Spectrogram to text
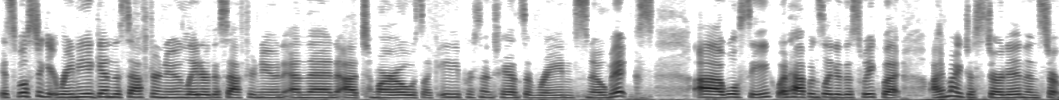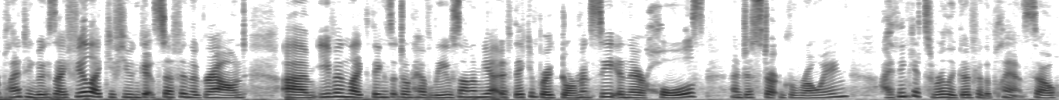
it's supposed to get rainy again this afternoon, later this afternoon, and then uh, tomorrow it's like 80% chance of rain snow mix. Uh, we'll see what happens later this week, but I might just start in and start planting because I feel like if you can get stuff in the ground, um, even like things that don't have leaves on them yet, if they can break dormancy in their holes and just start growing, I think it's really good for the plants. So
